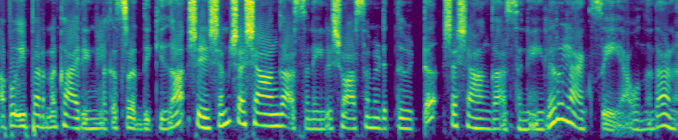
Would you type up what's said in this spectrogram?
അപ്പോൾ ഈ പറഞ്ഞ കാര്യങ്ങളൊക്കെ ശ്രദ്ധിക്കുക. ശേഷം ശശാങ്കാസനയിൽ ശ്വാസം എടുത്ത് വിട്ട് ശശാങ്കാസനയിൽ റിലാക്സ് ചെയ്യാവുന്നതാണ്.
